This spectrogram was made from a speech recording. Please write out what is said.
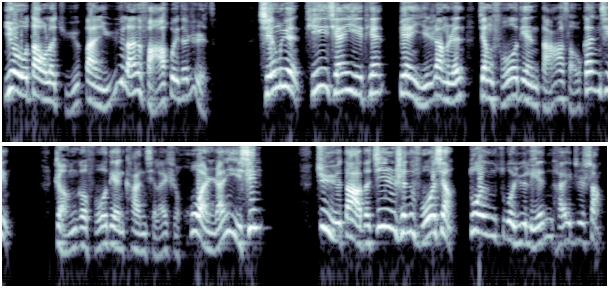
又到了举办盂兰法会的日子，行运提前一天便已让人将佛殿打扫干净，整个佛殿看起来是焕然一新。巨大的金身佛像端坐于莲台之上。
